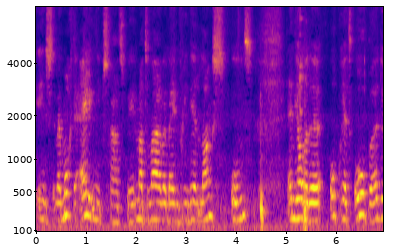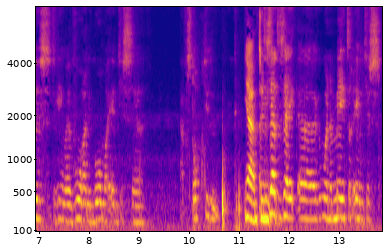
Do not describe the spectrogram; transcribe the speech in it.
eens. Wij mochten eigenlijk niet op straat spelen. Maar toen waren we bij een vriendin langs ons. En die hadden de oprit open. Dus toen gingen wij voor aan die bomen eventjes eh doen. Ja, en En toen toen, zetten zij eh, gewoon een meter eventjes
